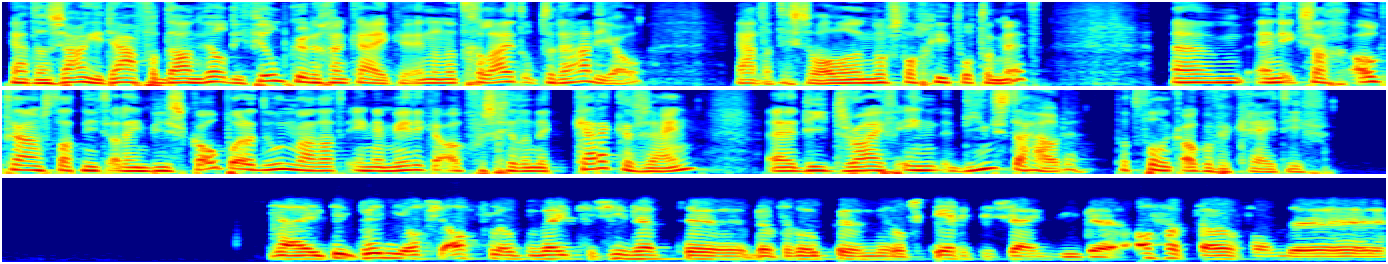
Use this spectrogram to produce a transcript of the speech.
Ja, dan zou je daar vandaan wel die film kunnen gaan kijken. En dan het geluid op de radio. Ja, dat is wel een nostalgie tot en met. Um, en ik zag ook trouwens dat niet alleen bioscopen dat doen, maar dat in Amerika ook verschillende kerken zijn uh, die drive-in diensten houden. Dat vond ik ook weer creatief. Ja, ik, ik, weet niet of je afgelopen week gezien hebt uh, dat er ook inmiddels kerken zijn die de avatar van de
